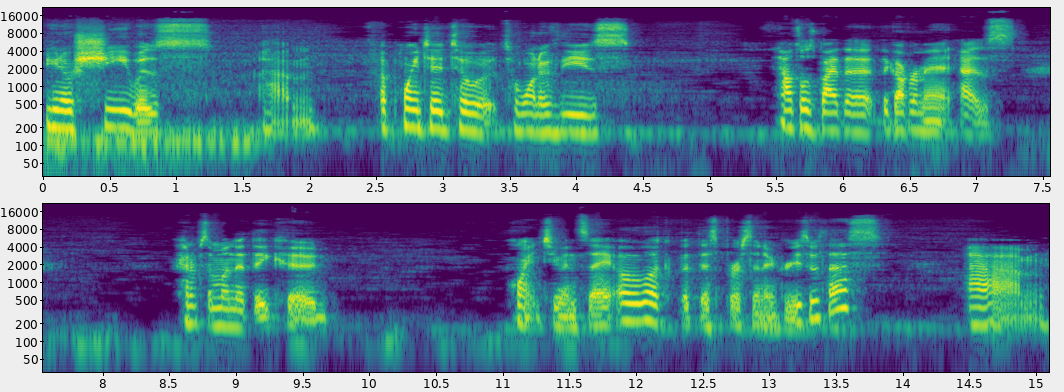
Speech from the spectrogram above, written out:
you know, she was um, appointed to to one of these councils by the the government as kind of someone that they could point to and say, "Oh, look, but this person agrees with us," um,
